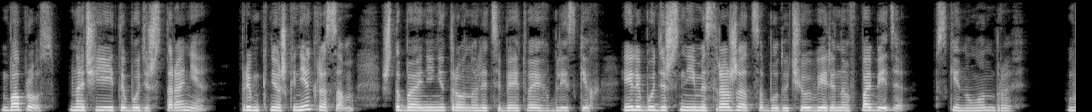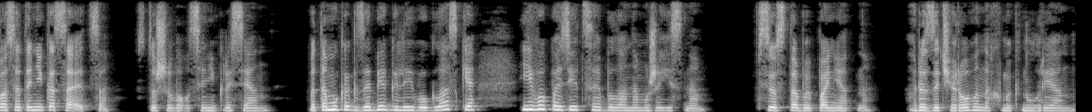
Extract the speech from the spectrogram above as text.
Вопрос, на чьей ты будешь стороне? Примкнешь к некросам, чтобы они не тронули тебя и твоих близких, или будешь с ними сражаться, будучи уверенным в победе?» – вскинул он бровь. «Вас это не касается», – стушевался Некрасиан. Потому как забегали его глазки, его позиция была нам уже ясна. «Все с тобой понятно», – разочарованно хмыкнул Риан.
